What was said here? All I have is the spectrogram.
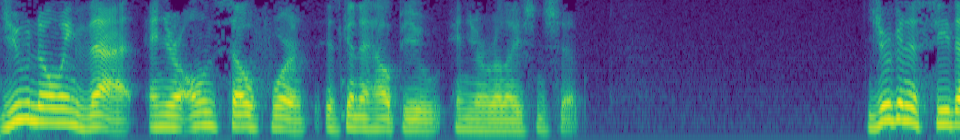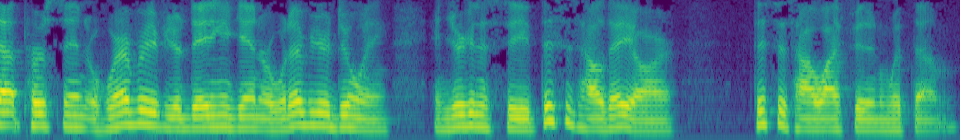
You knowing that and your own self worth is going to help you in your relationship. You're going to see that person or whoever, if you're dating again or whatever you're doing, and you're going to see this is how they are. This is how I fit in with them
